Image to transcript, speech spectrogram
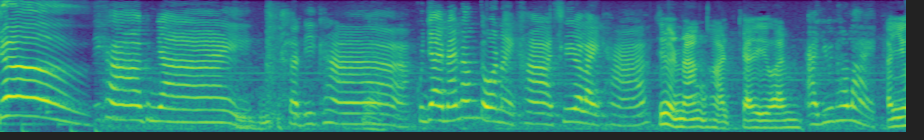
เด้อสวัสดีค่ะคุณยาย สวัสดีค่ะ คุณยายแนะนำตัวหน่อยค่ะ ชื่ออะไรคะ ชื่อนางหัดใจวัน อายุเท่าไหร่ อายุ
